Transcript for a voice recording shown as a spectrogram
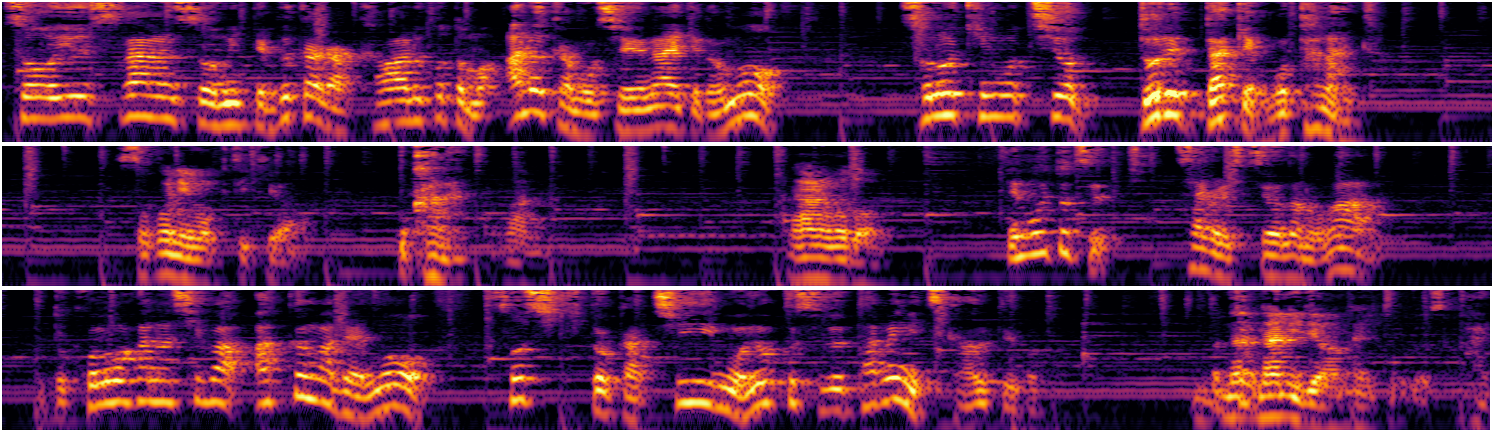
そういうスタンスを見て部下が変わることもあるかもしれないけども、その気持ちをどれだけ持たないか。そこに目的は？置かない。置かない。なるほど。で、もう一つ、最後に必要なのは、この話はあくまでも組織とかチームを良くするために使うということ。な何ではないということですか、はい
